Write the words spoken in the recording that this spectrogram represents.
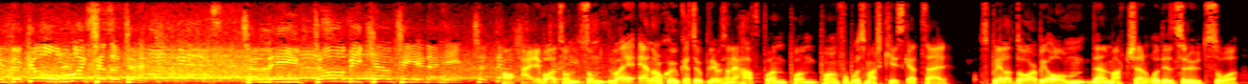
with the goal right at the deck to leave Derby County in a heap. To Ja, nej, det, är bara som, som, det var en av de sjukaste upplevelserna jag haft på en, på en, på en fotbollsmatch, Kisk. Att så här, spela Derby om den matchen och det ser ut så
